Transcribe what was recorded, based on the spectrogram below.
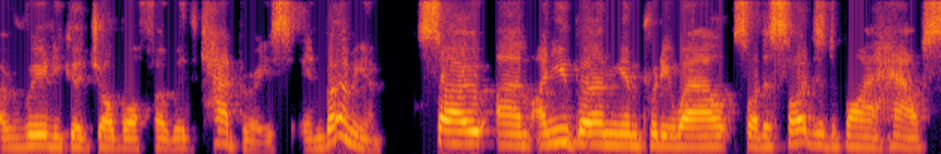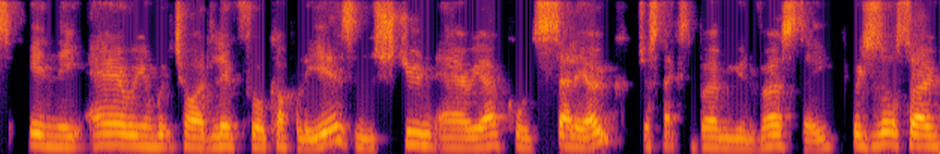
a really good job offer with Cadbury's in Birmingham. So um, I knew Birmingham pretty well, so I decided to buy a house in the area in which I'd lived for a couple of years, in the student area called Selly Oak, just next to Birmingham University, which is also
